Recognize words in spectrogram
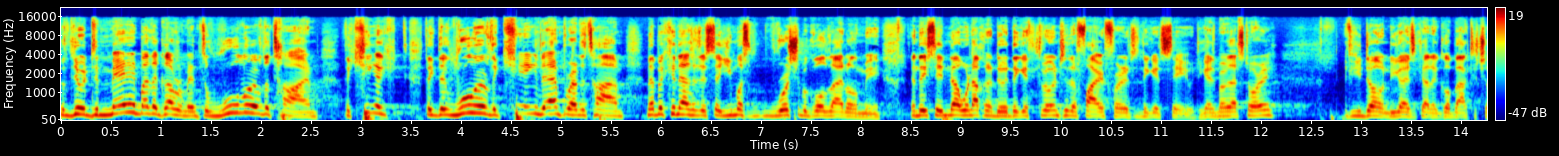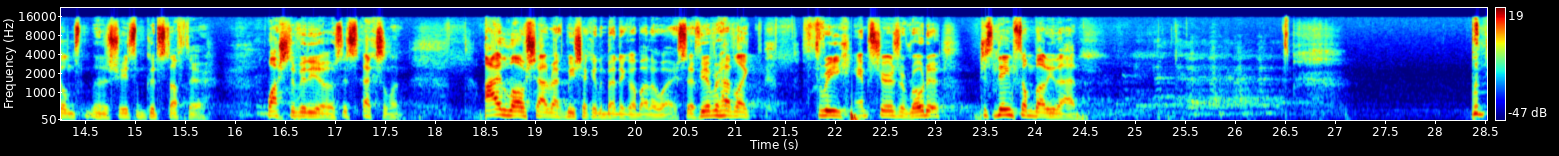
But they were demanded by the government, the ruler of the time, the king, the, the ruler of the king, the emperor at the time. Nebuchadnezzar just said, You must worship a golden idol of me. And they say, No, we're not going to do it. They get thrown into the fire furnace and they get saved. You guys remember that story? If you don't, you guys got to go back to children's ministry. It's some good stuff there. Watch the videos, it's excellent. I love Shadrach, Meshach, and Abednego, by the way. So if you ever have like three hamsters or rodent, just name somebody that. But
